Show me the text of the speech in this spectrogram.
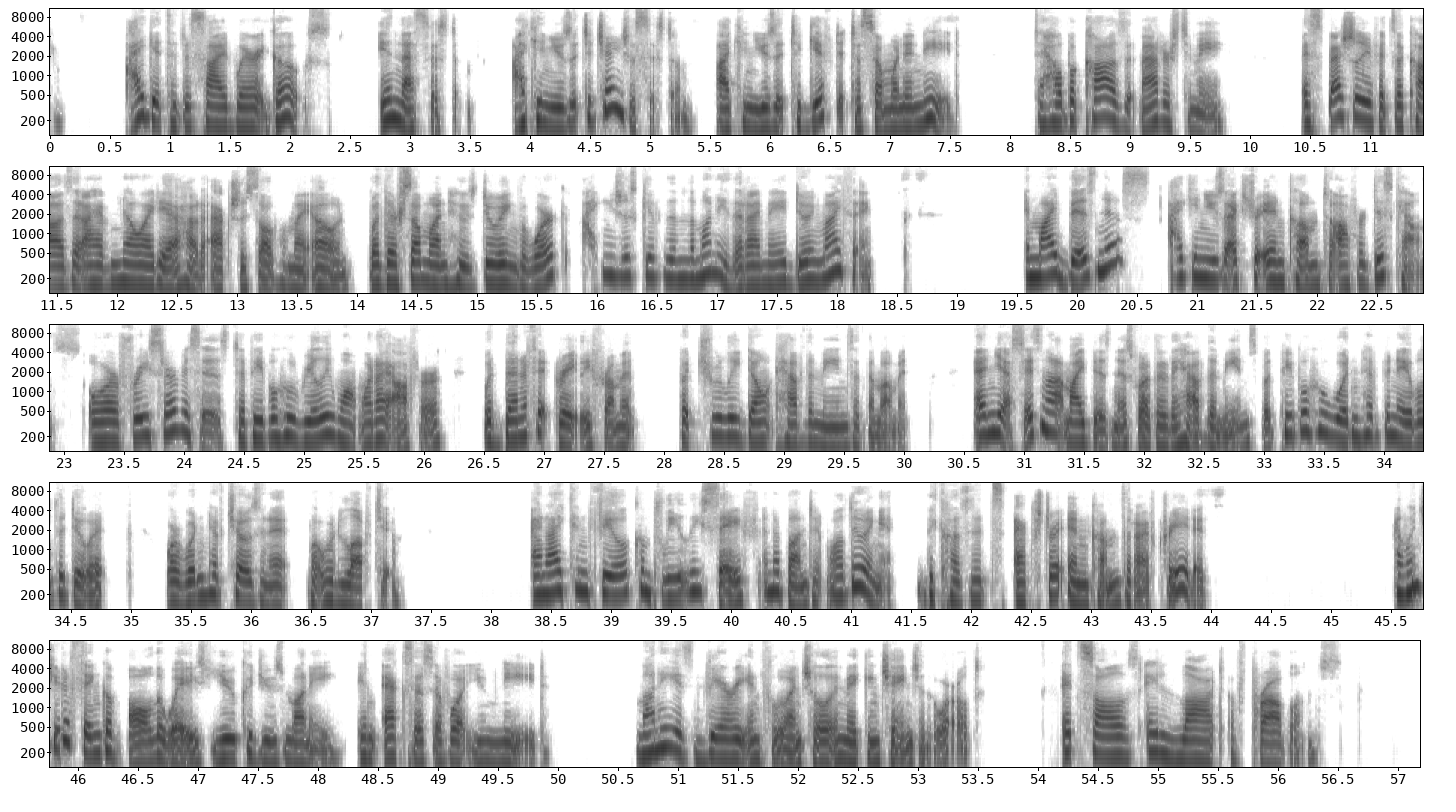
I get to decide where it goes in that system. I can use it to change the system. I can use it to gift it to someone in need, to help a cause that matters to me, especially if it's a cause that I have no idea how to actually solve on my own. But there's someone who's doing the work. I can just give them the money that I made doing my thing. In my business, I can use extra income to offer discounts or free services to people who really want what I offer, would benefit greatly from it, but truly don't have the means at the moment. And yes, it's not my business whether they have the means, but people who wouldn't have been able to do it or wouldn't have chosen it, but would love to. And I can feel completely safe and abundant while doing it because it's extra income that I've created. I want you to think of all the ways you could use money in excess of what you need. Money is very influential in making change in the world. It solves a lot of problems.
